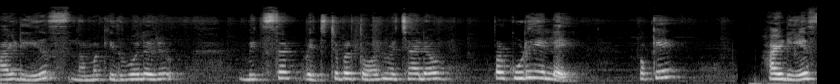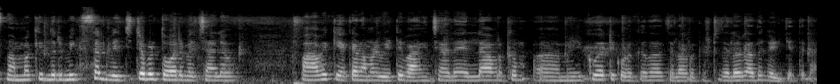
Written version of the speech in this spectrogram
ഹായ് ഡിയേഴ്സ് നമുക്ക് ഇതുപോലെ ഒരു മിക്സഡ് വെജിറ്റബിൾ തോരൻ വെച്ചാലോ? ഇപ്പോൾ കൂടുകയല്ലേ? ഓക്കെ ഹൈ ഡിയേഴ്സ് നമുക്ക് ഇന്നൊരു മിക്സഡ് വെജിറ്റബിൾ തോരൻ വെച്ചാലോ? പാവയ്ക്കൊക്കെ നമ്മൾ വീട്ടിൽ വാങ്ങിച്ചാൽ എല്ലാവർക്കും മെഴുക്കുവരട്ടി കൊടുക്കുന്നത് ചിലവർക്ക് ഇഷ്ടം ചിലവർ അതും കഴിക്കത്തില്ല.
